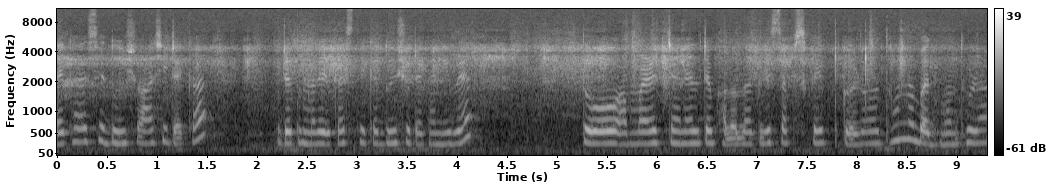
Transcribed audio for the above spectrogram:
লেখা আছে দুইশো আশি টাকা। এটা তোমাদের কাছ থেকে দুইশো টাকা নেবে। তো আমার চ্যানেলটা ভালো লাগলে সাবস্ক্রাইব করো। ধন্যবাদ বন্ধুরা।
